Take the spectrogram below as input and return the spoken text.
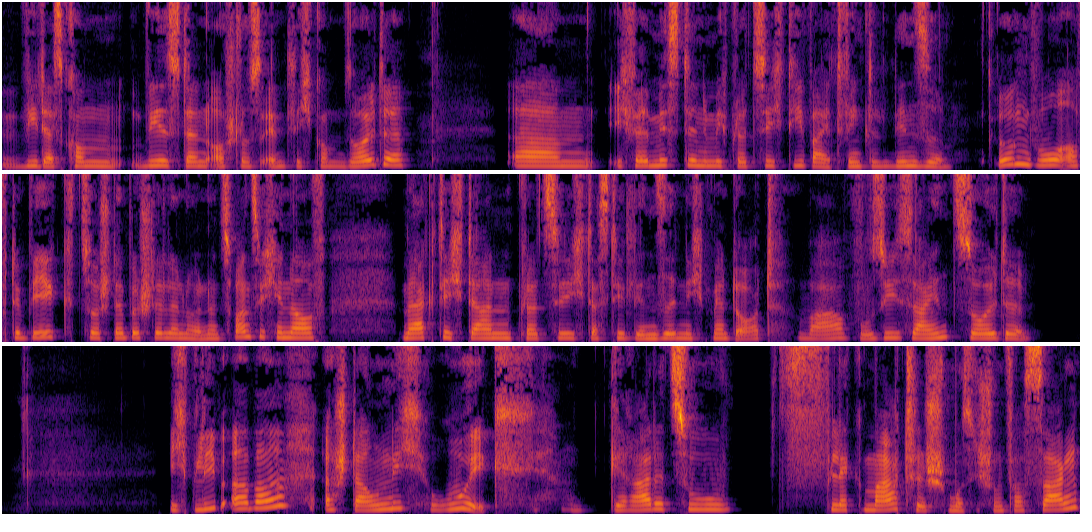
wie das kommen, wie es dann auch schlussendlich kommen sollte. Ähm, ich vermisste nämlich plötzlich die Weitwinkellinse. Irgendwo auf dem Weg zur Stempelstelle 29 hinauf merkte ich dann plötzlich, dass die Linse nicht mehr dort war, wo sie sein sollte. Ich blieb aber erstaunlich ruhig, geradezu phlegmatisch, muss ich schon fast sagen,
